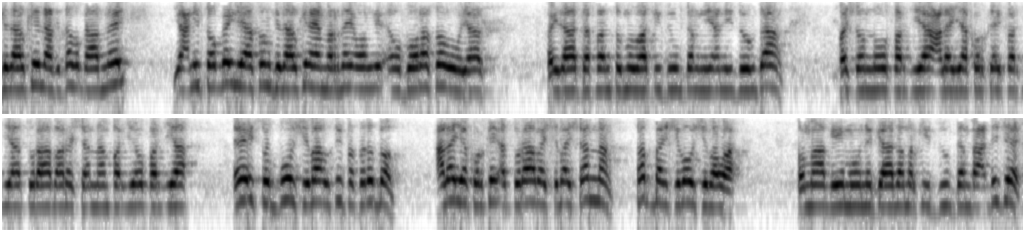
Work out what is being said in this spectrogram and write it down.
gadaalkay lakadabgaadnay yani toogayliyaas gadaalka ah marnay oo booraso yaas fa idaa dafantum hadi duugdamni ani duugdaan fashanu farjiya calaya korkay farjiya turaab arashanan farjiya farjiya ey subu shiba usi fasiro doon calaya korkay aturaaba shiba shanan saban shiba shiba wa uma agimu nigaada marki duugdan bacdishe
